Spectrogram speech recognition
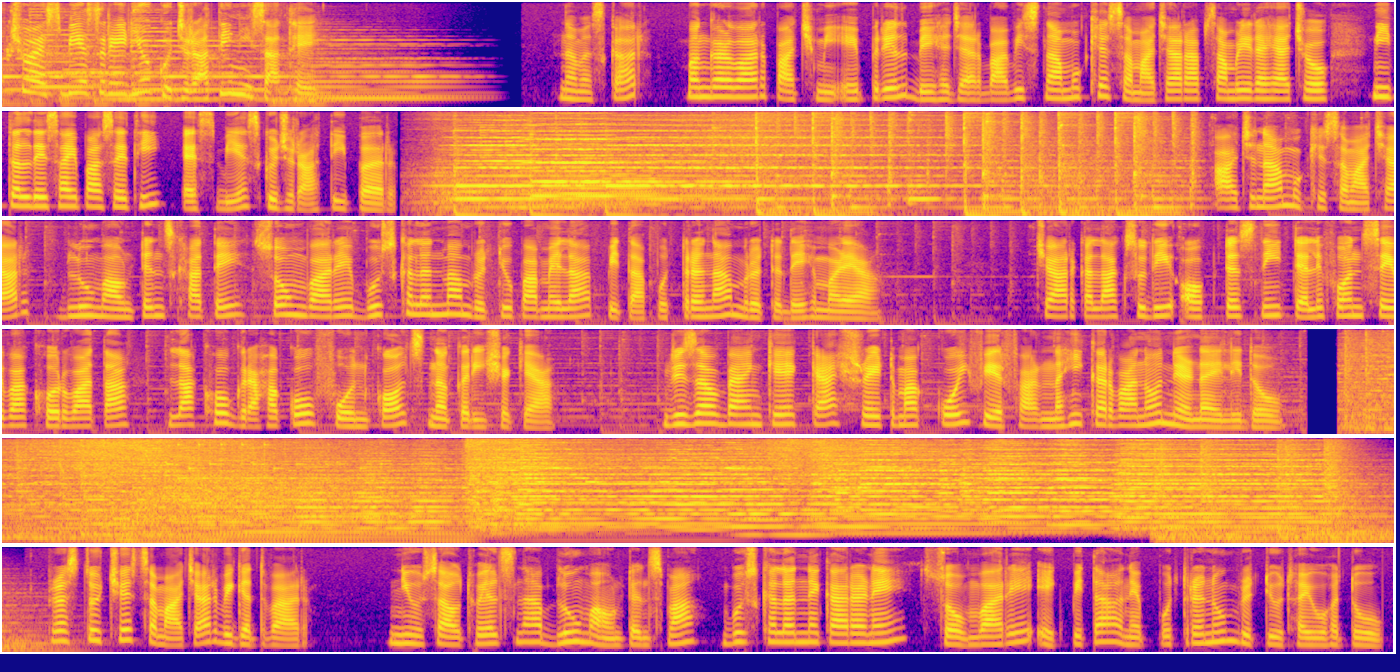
આપ છો SBS radio ગુજરાતીની સાથે. નમસ્કાર. મંગળવાર પાંચમી એપ્રિલ બે હજાર બાવીસના મુખ્ય સમાચાર આપ સાંભળી રહ્યા છો નીતલ દેસાઈ પાસેથી SBS ગુજરાતી પર. આજના મુખ્ય સમાચાર, બ્લુ માઉન્ટેન્સ ખાતે સોમવારે ભૂસ્ખલનમાં મૃત્યુ પામેલા પિતા પુત્રના મૃતદેહ મળ્યા. ચાર કલાક સુધી ઓપ્ટસની ટેલિફોન સેવા ખોરવાતા લાખો ગ્રાહકો ફોન કોલ્સ ન કરી શક્યા. રિઝર્વ બેન્કે કેશ રેટમાં કોઈ ફેરફાર નહીં કરવાનો નિર્ણય લીધો. પ્રસ્તુત છે સમાચાર વિગતવાર. ન્યૂ સાઉથ વેલ્સના બ્લુ માઉન્ટેન્સમાં ભૂસ્ખલનને કારણે સોમવારે એક પિતા અને પુત્રનું મૃત્યુ થયું હતું.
